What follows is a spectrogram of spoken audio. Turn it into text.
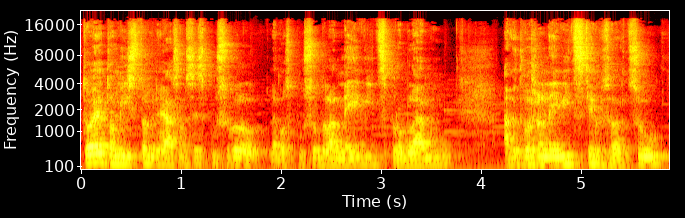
to je to místo, kde já jsem si způsobil nebo způsobila nejvíc problémů a vytvořil nejvíc těch vzorců.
